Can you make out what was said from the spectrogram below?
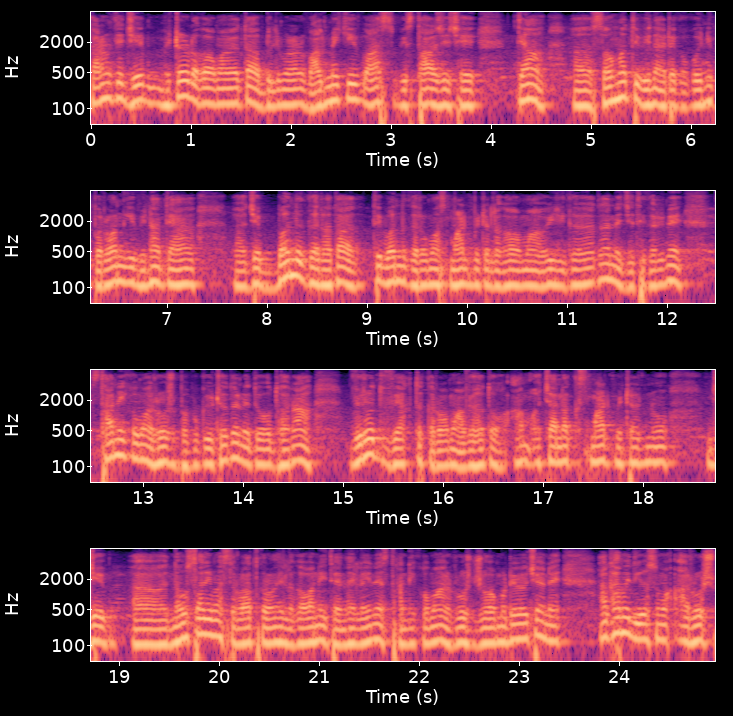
કારણ કે જે મીટર લગાવવામાં આવ્યા હતા બિલીમોરાનો વાલ્મીકી વાસ વિસ્તાર જે છે, ત્યાં સહમતિ વિના એટલે કે કોઈની પરવાનગી વિના ત્યાં જે બંધ ઘર હતા, તે બંધ ઘરોમાં સ્માર્ટ મીટર લગાવવામાં આવી ગયા હતા અને જેથી કરીને સ્થાનિકોમાં રોષ ભભૂકી ઉઠ્યો હતો અને તેઓ દ્વારા વિરોધ વ્યક્ત કરવામાં આવ્યો હતો. આમ અચાનક સ્માર્ટ મીટરનું જે નવસારીમાં શરૂઆત કરવાની, લગાવવાની તેને લઈને સ્થાનિકોમાં રોષ જોવા મળી રહ્યો છે અને આગામી દિવસોમાં આ રોષ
